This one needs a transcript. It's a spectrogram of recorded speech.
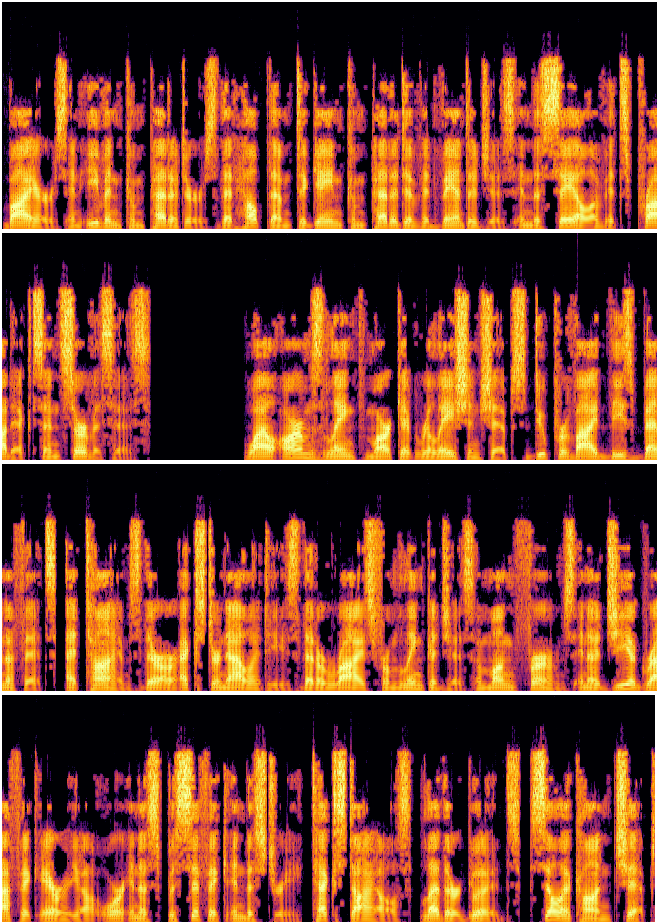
buyers and even competitors that help them to gain competitive advantages in the sale of its products and services. While arm's-length market relationships do provide these benefits, at times there are externalities that arise from linkages among firms in a geographic area or in a specific industry textiles, leather goods, silicon chips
